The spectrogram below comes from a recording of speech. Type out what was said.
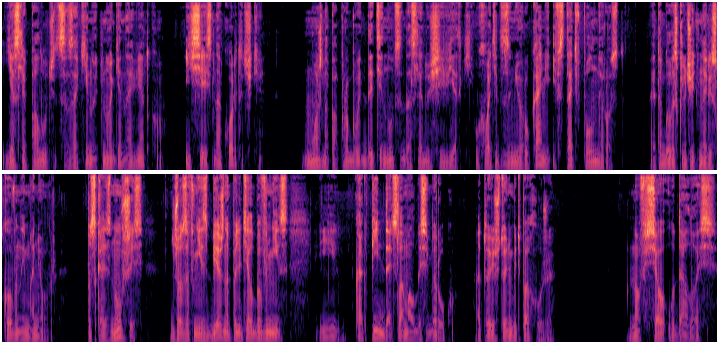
Если получится закинуть ноги на ветку и сесть на корточки, можно попробовать дотянуться до следующей ветки, ухватиться за нее руками и встать в полный рост. Это был исключительно рискованный маневр. Поскользнувшись, Джозеф неизбежно полетел бы вниз и, как пить дать, сломал бы себе руку, а то и что-нибудь похуже. Но все удалось.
